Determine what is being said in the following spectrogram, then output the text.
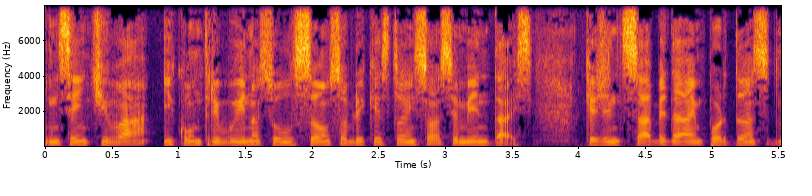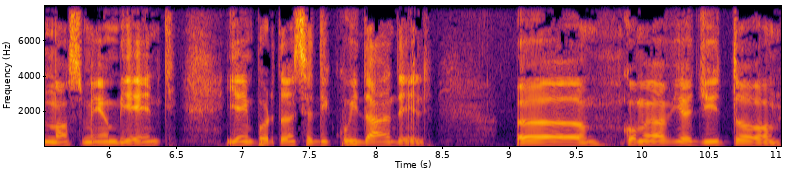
incentivar e contribuir na solução sobre questões socioambientais, porque a gente sabe da importância do nosso meio ambiente e a importância de cuidar dele. Uh, como eu havia dito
